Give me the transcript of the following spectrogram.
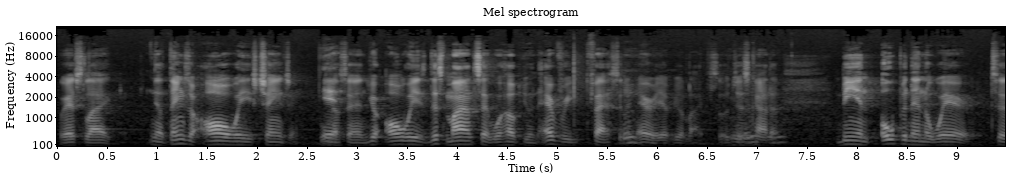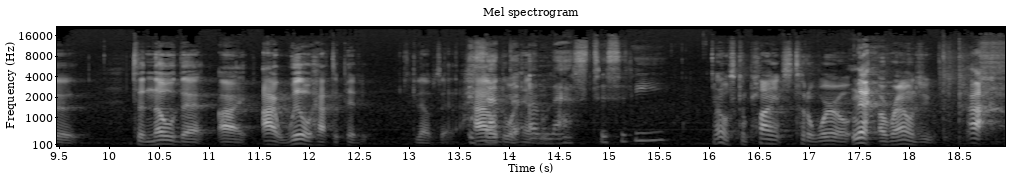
Where it's like, you know, things are always changing. You know Yeah. what I'm saying? You're always, this mindset will help you in every facet and area of your life. So just kind of being open and aware to to know that I I will have to pivot. You know what I'm saying? Is How that do I the handle it? elasticity? No, it's compliance to the world around you. Ah.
